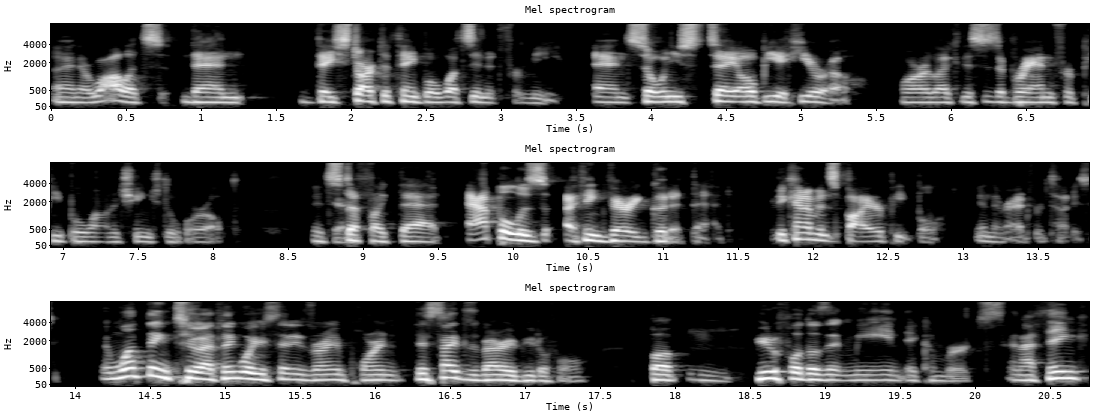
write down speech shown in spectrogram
and their wallets, then they start to think, well, what's in it for me? And so when you say, oh, be a hero, or like this is a brand for people who want to change the world, it's stuff like that. Apple is, I think, very good at that. They kind of inspire people in their advertising. And one thing too, I think what you said is very important. This site is very beautiful, but mm. beautiful doesn't mean it converts. And I think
